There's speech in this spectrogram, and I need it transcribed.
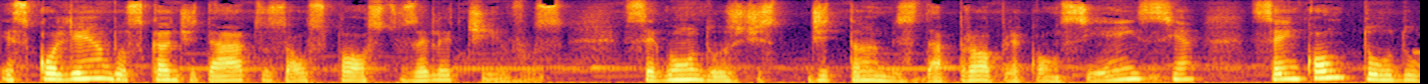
escolhendo os candidatos aos postos eletivos, segundo os ditames da própria consciência, sem contudo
